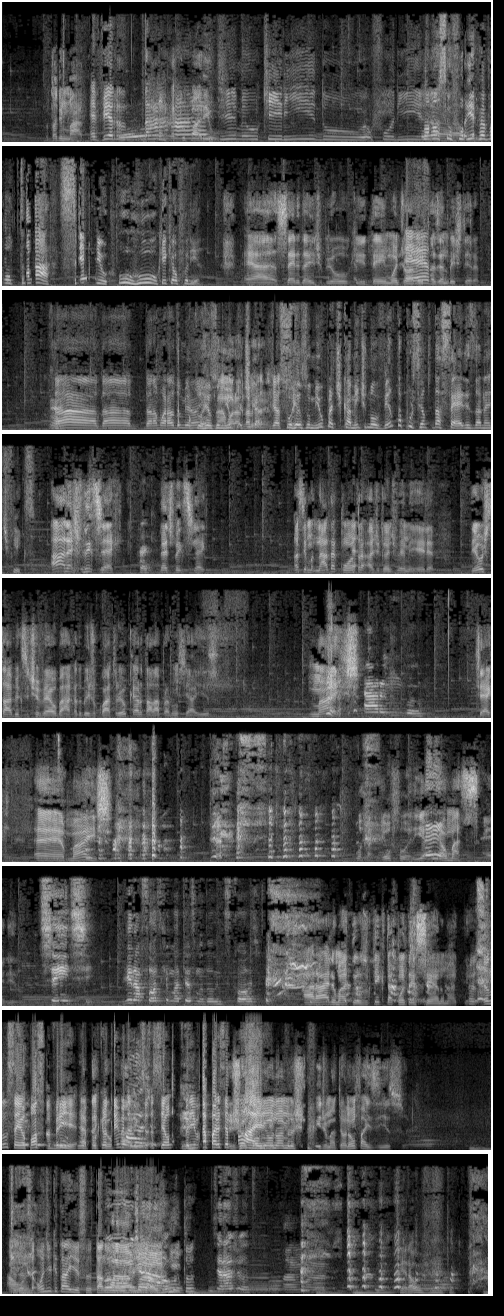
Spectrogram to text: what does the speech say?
Eu tô animado. É Puta que pariu. verdade, meu querido. Euforia. Nossa, Euforia vai voltar! Sério? Uhul! O que que é Euforia? É a série da HBO que tem um monte de jovem É. fazendo besteira. Da, da, da namorada do Miranha. Tu resumiu, Na do verdade, já Tu resumiu praticamente 90% das séries da Netflix. Ah, Netflix check. Netflix check. Assim, nada contra a Gigante Vermelha. Deus sabe que se tiver o Barraca do Beijo 4, eu quero estar lá pra anunciar isso. Mas, Caramba. check. É, mas. Porra, Euforia Ei. é uma série. Gente, vira a foto que o Matheus mandou no Discord. Caralho, Matheus, o que que tá acontecendo, Eu, Matheus? eu não sei, eu posso abrir? É Puta porque que eu tenho eu pariu. se- eu abrir vai aparecer pra Jogou live. meu nome no vídeo, Matheus, não faz isso. Aonde? Onde que tá isso? Tá no Ah, no geral não. junto? Geral junto. Ah, mano. Geral junto.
